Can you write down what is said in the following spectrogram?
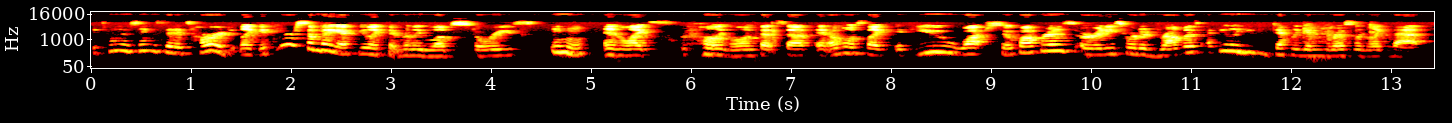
it's one of those things that it's hard. Like, if you're somebody I feel like that really loves stories Mm-hmm. and likes following along with that stuff, and almost like if you watch soap operas or any sort of dramas, I feel like you can definitely get into wrestling like that.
